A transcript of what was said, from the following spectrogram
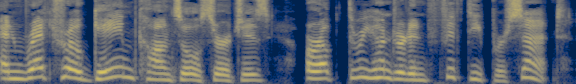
and retro game console searches are up 350%.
